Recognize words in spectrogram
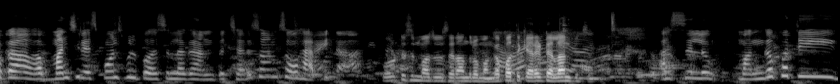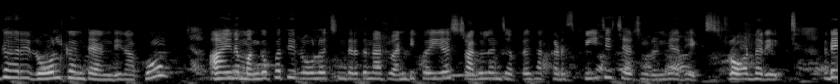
ఒక మంచి రెస్పాన్సిబుల్ పర్సన్ లాగా అనిపించారు. So I'm so happy Court సినిమా చూసారు? అందులో మంగపతి క్యారెక్టర్ ఎలా అనిపించింది? అసలు మంగపతి గారి రోల్ కంటే అండి నాకు. ఆయన మంగపతి రోల్ వచ్చిన తర్వాత నా ట్వంటీ ఫైవ్ ఇయర్స్ స్ట్రగుల్ అని చెప్పేసి అక్కడ స్పీచ్ ఇచ్చారు చూడండి. అది ఎక్స్ట్రాడినరీ అంటే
